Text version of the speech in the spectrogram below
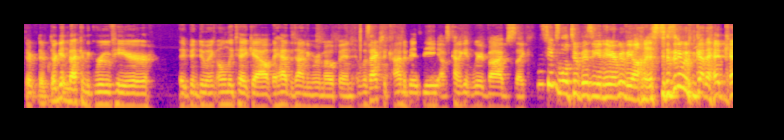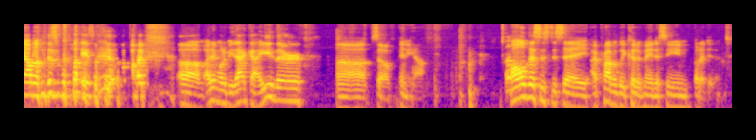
They're, they're, they're getting back in the groove here. They've been doing only takeout. They had the dining room open. It was actually kind of busy. I was kind of getting weird vibes. Like, it seems a little too busy in here. I'm gonna be honest. Has anyone got a head count on this place? but um, I didn't want to be that guy either. Uh, so anyhow, all this is to say, I probably could have made a scene, but I didn't.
